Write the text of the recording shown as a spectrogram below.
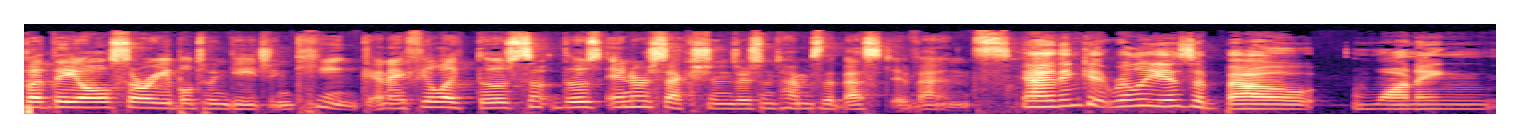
but they also are able to engage in kink. And I feel like those those intersections are sometimes the best events. Yeah, I think it really is about wanting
